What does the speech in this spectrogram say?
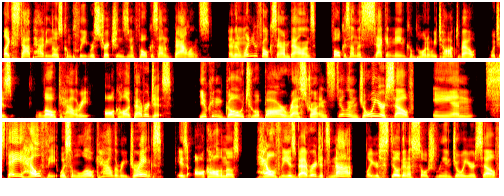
Like, stop having those complete restrictions and focus on balance. And then when you're focusing on balance, focus on the second main component we talked about, which is low calorie alcoholic beverages. You can go to a bar, restaurant, and still enjoy yourself and stay healthy with some low calorie drinks. Is alcohol the most healthiest beverage? It's not, but you're still to socially enjoy yourself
